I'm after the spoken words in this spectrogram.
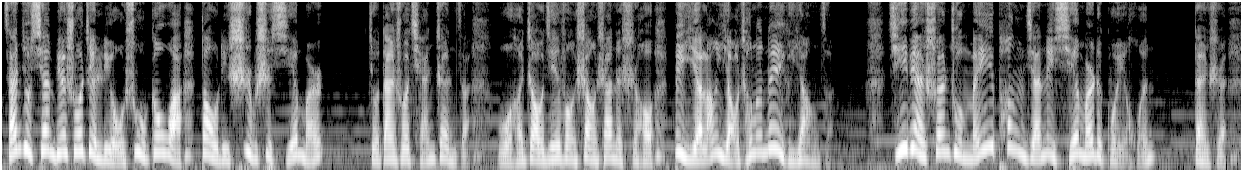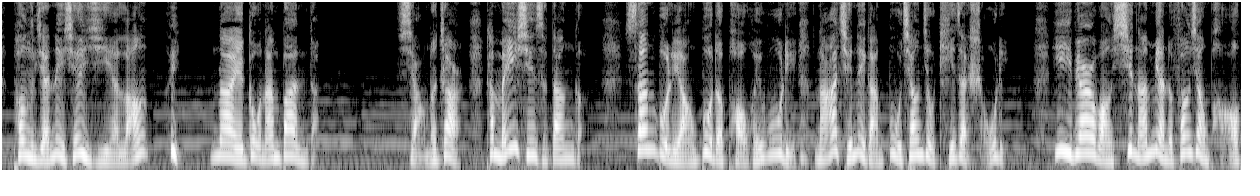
咱就先别说这柳树沟啊到底是不是邪门，就单说前阵子我和赵金凤上山的时候被野狼咬成了那个样子，即便拴住没碰见那邪门的鬼魂。但是碰见那些野狼，嘿，那也够难办的。想到这儿，他没心思耽搁，三步两步的跑回屋里，拿起那杆步枪就提在手里，一边往西南面的方向跑，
